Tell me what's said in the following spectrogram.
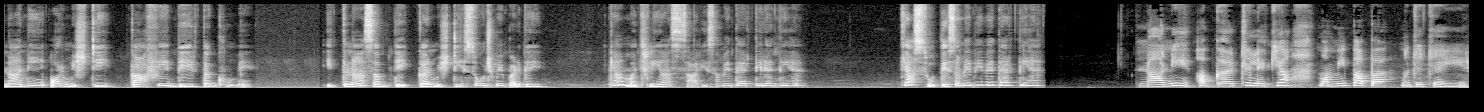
नानी और मिष्टी काफ़ी देर तक घूमे। इतना सब देखकर मिष्टी सोच में पड़ गई। क्या मछलियाँ सारे समय तैरती रहती हैं? क्या सोते समय भी वे तैरती हैं? नानी अब घर चले क्या? मम्मी पापा मुझे चाहिए।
